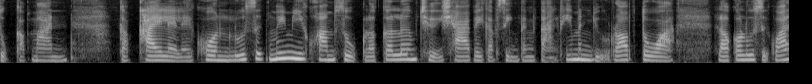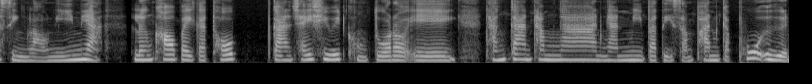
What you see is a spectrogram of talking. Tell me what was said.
สุขกับมัน กับใครหลาย ๆ คนรู้สึกไม่มีความสุข แล้วก็เริ่มเฉยชาไปกับสิ่งต่าง ๆ ที่มันอยู่รอบตัว แล้วก็รู้สึกว่าสิ่งเหล่านี้เนี่ยเริ่มเข้าไปกระทบ การใช้ชีวิตของตัวเราเอง ทั้งการทำงานงานมีปฏิสัมพันธ์กับผู้อื่น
